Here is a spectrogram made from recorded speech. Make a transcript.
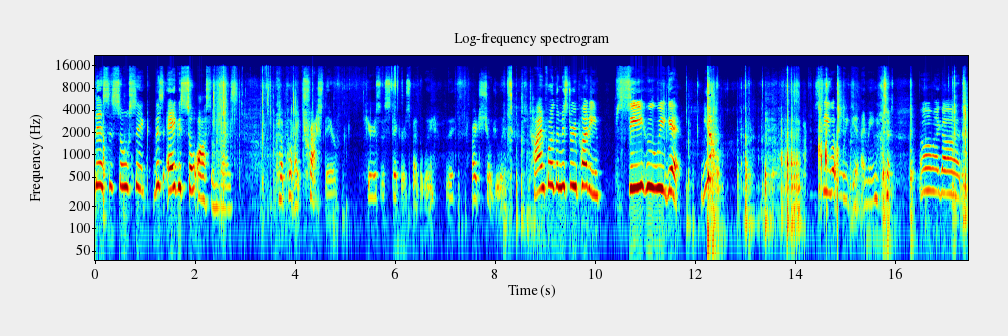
This is so sick. This egg is so awesome, guys. Okay, I put my trash there. Here's the stickers, by the way. I already showed you it. Time for the mystery putty. See who we get. Yeah! See what we get, I mean. oh my god.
